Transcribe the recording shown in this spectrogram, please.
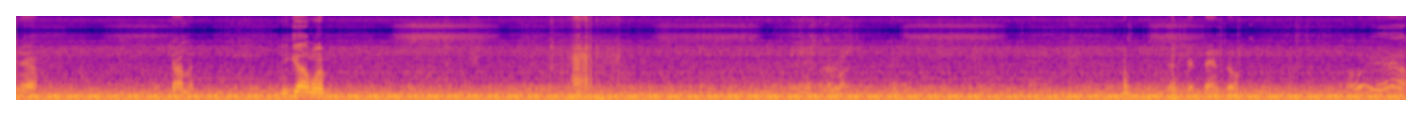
Yeah. Coming. You got one. Good. Oh yeah.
